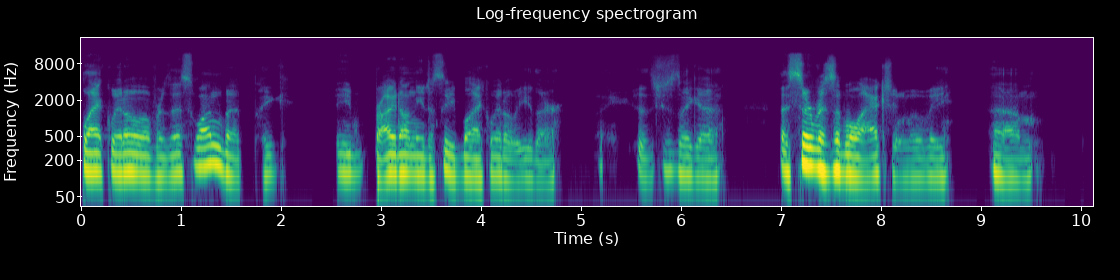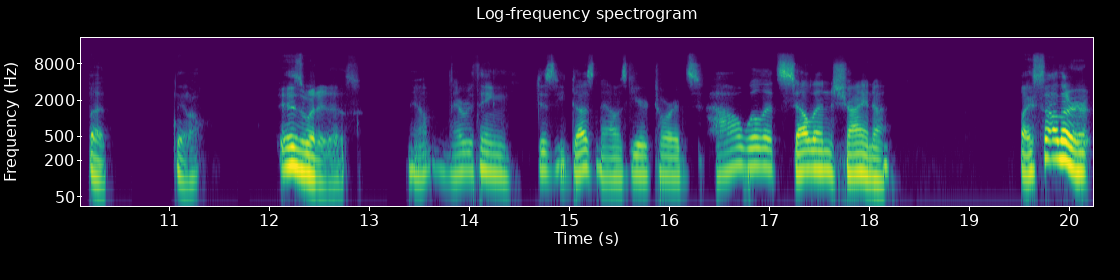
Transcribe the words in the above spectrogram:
black widow over this one but like you probably don't need to see black widow either. It's just like a a serviceable action movie um but you know is what it is. Know, everything Disney does now is geared towards how will it sell in China? I saw there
